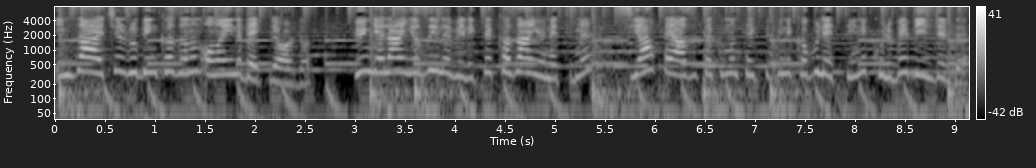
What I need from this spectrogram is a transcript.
imza için Rubin Kazan'ın onayını bekliyordu. Dün gelen yazıyla birlikte Kazan yönetimi siyah beyazlı takımın teklifini kabul ettiğini kulübe bildirdi.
